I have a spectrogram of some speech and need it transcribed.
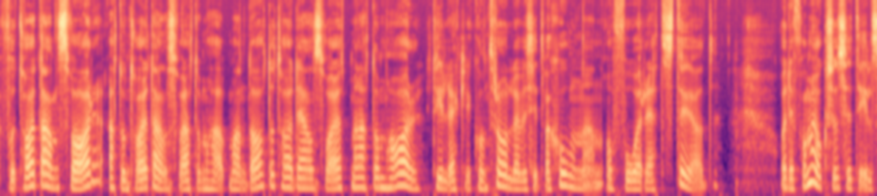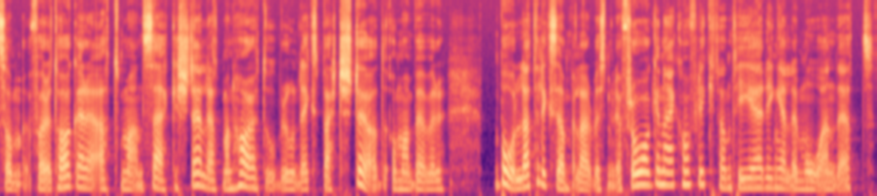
får ta ett ansvar, att de tar ett ansvar, att de har mandat att ta det ansvaret, men att de har tillräcklig kontroll över situationen och får rätt stöd. Och det får man också se till som företagare att man säkerställer att man har ett oberoende expertstöd om man behöver bolla till exempel arbetsmiljöfrågorna, konflikthantering eller måendet.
